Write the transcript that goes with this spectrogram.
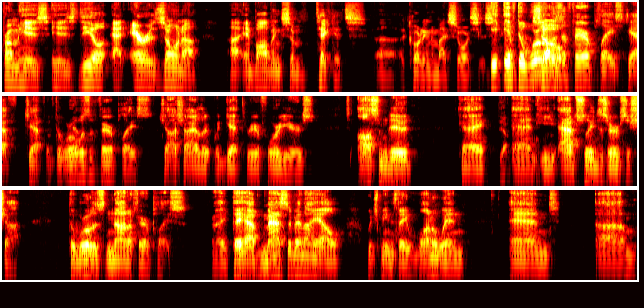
from his his deal at Arizona uh, involving some tickets, uh, according to my sources. If the world So- was a fair place, Jeff, Jeff, if the world was a fair place, Josh Eilert would get three or four years. Awesome dude. Okay. Yeah. And he absolutely deserves a shot. The world is not a fair place, right? They have massive NIL, which means they want to win. And um,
